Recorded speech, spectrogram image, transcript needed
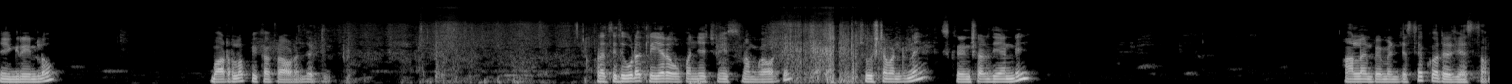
ఈ గ్రీన్లో బార్డర్లో పికప్ రావడం జరిగింది. ప్రతిదీ కూడా క్లియర్ ఓపెన్ చేసి చూపిస్తున్నాం కాబట్టి చూసిన వెంటనే స్క్రీన్ షాట్ తీయండి. ఆన్లైన్ పేమెంట్ చేస్తే కొరియర్ చేస్తాం.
